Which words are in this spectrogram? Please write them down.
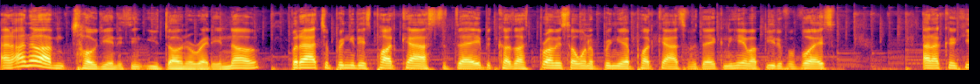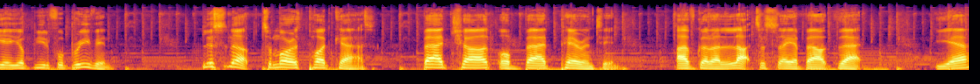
And I know I haven't told you anything you don't already know, but I had to bring you this podcast today because I promised I want to bring you a podcast for the day. Can you hear my beautiful voice? And I can hear your beautiful breathing. Listen up, tomorrow's podcast Bad Child or Bad Parenting. I've got a lot to say about that. Yeah?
